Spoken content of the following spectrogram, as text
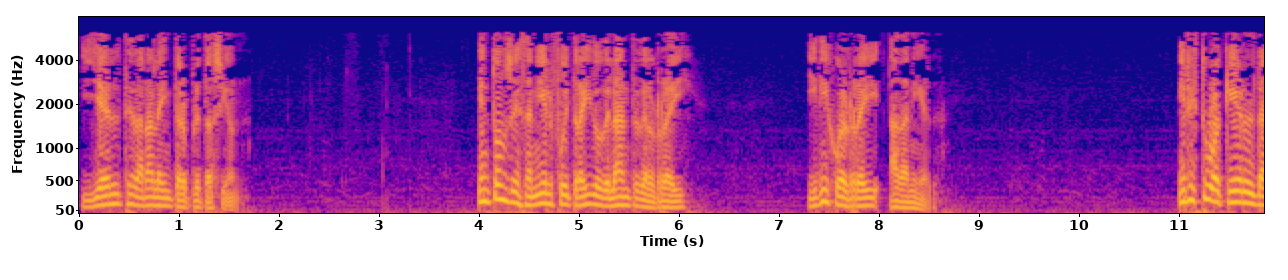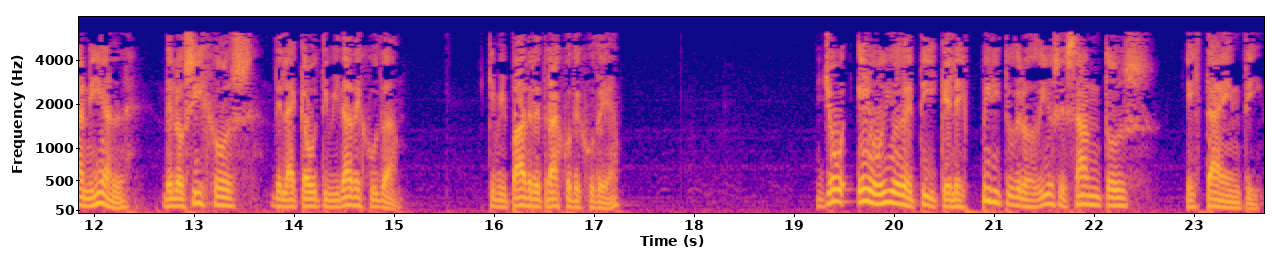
y él te dará la interpretación. Entonces Daniel fue traído delante del rey, y dijo el rey a Daniel, ¿Eres tú aquel Daniel de los hijos de la cautividad de Judá, que mi padre trajo de Judea? Yo he oído de ti que el Espíritu de los dioses santos está en ti,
